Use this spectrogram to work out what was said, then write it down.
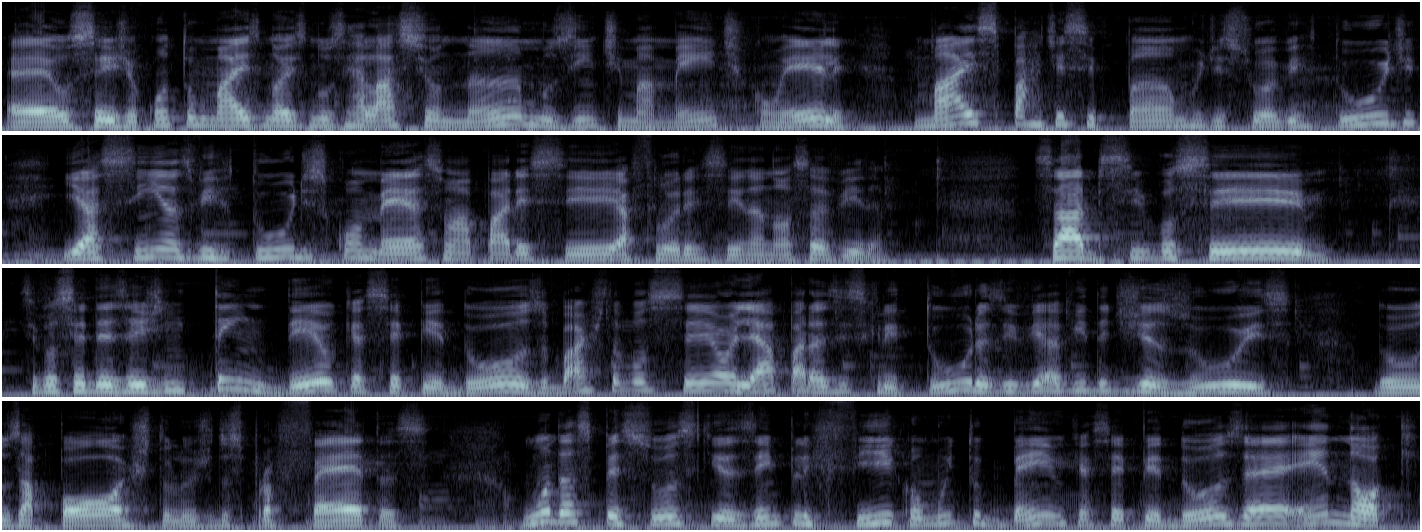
é, ou seja, quanto mais nós nos relacionamos intimamente com Ele, mais participamos de Sua virtude e assim as virtudes começam a aparecer, a florescer na nossa vida. Sabe, se você se você deseja entender o que é ser piedoso, basta você olhar para as Escrituras e ver a vida de Jesus, dos apóstolos, dos profetas. Uma das pessoas que exemplificam muito bem o que é ser piedoso é Enoque.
